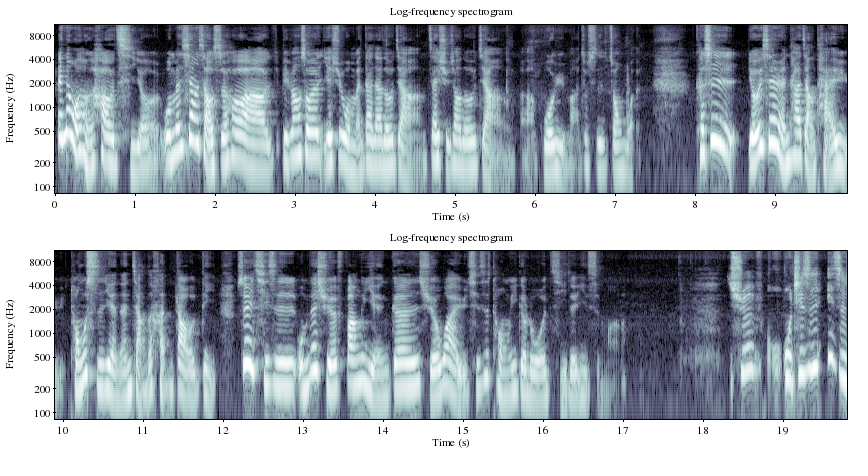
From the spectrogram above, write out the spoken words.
哎，那我很好奇哦，我们像小时候啊，比方说，也许我们大家都讲，在学校都讲呃国语嘛，就是中文。可是有一些人他讲台语，同时也能讲得很到地，所以其实我们在学方言跟学外语，其实同一个逻辑的意思吗？学我其实一直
